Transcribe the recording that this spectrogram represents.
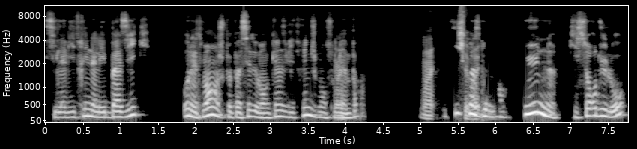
si la vitrine, elle est basique, honnêtement, je peux passer devant 15 vitrines, je m'en ouais. souviens pas. Ouais, Si je passe vrai. devant une qui sort du lot,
